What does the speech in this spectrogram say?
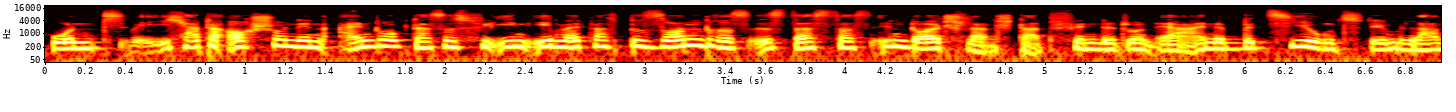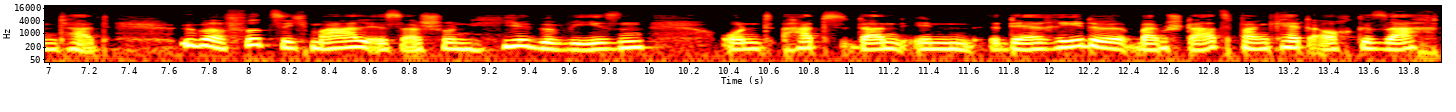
Und ich hatte auch schon den Eindruck, dass es für ihn eben etwas Besonderes ist, dass das in Deutschland stattfindet und er eine Beziehung zu dem Land hat. Über 40 Mal ist er schon hier gewesen und hat dann in der Rede beim Staatsbankett auch gesagt,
